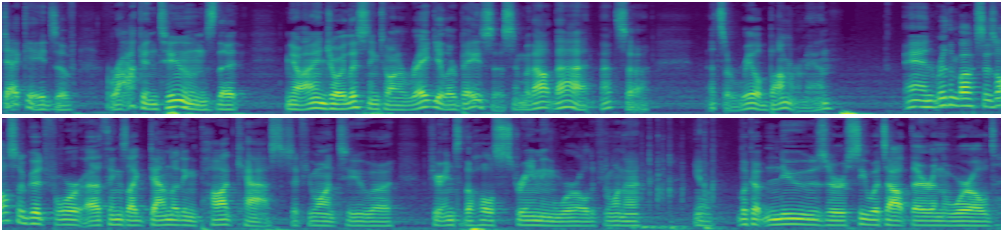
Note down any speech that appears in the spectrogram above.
decades of rockin' tunes that you know I enjoy listening to on a regular basis, and without that, that's a that's a real bummer, man. And Rhythmbox is also good for uh, things like downloading podcasts if you want to, uh, if you're into the whole streaming world, if you want to, you know, look up news or see what's out there in the world.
